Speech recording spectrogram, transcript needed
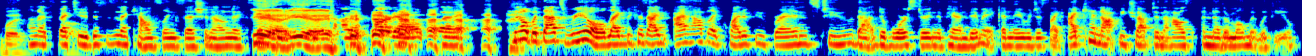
but I don't expect uh, you. This isn't a counseling session. I don't expect. Yeah, yeah. Part out, but no, but that's real. Like because I I have like quite a few friends too that divorced during the pandemic, and they were just like, I cannot be trapped in the house another moment with you.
